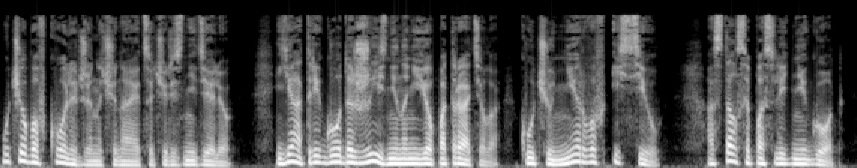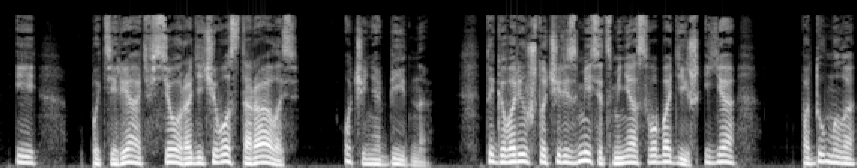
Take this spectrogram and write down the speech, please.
Учеба в колледже начинается через неделю. Я три года жизни на нее потратила, кучу нервов и сил. Остался последний год. И потерять все, ради чего старалась, очень обидно. Ты говорил, что через месяц меня освободишь, и я подумала,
